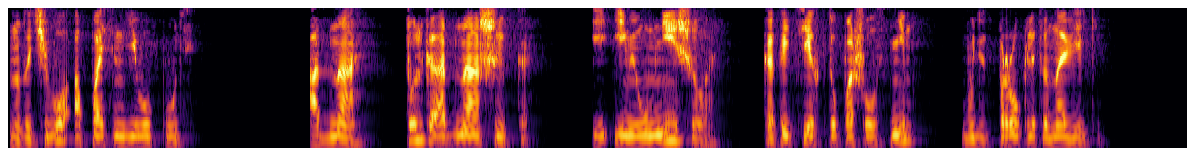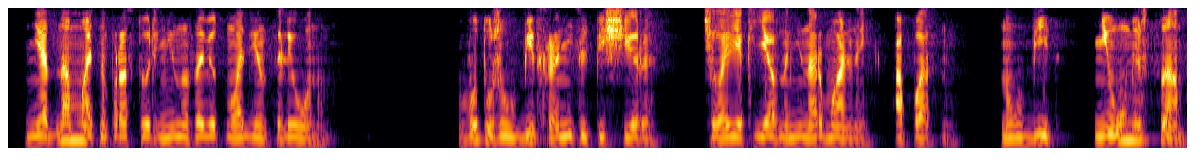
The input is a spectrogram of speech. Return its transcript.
Но до чего опасен его путь? Одна, только одна ошибка, и имя умнейшего, как и тех, кто пошел с ним, будет проклято навеки. Ни одна мать на просторе не назовет младенца Леоном. Вот уже убит хранитель пещеры, человек явно ненормальный, опасный, но убит, не умер сам.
